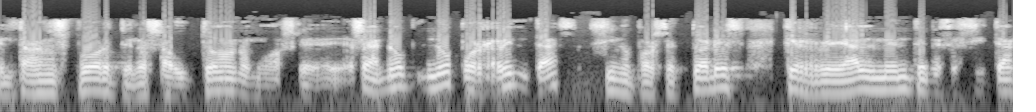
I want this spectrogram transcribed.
el transporte, los autónomos, o sea, no, no por rentas, sino por sectores que realmente necesitan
